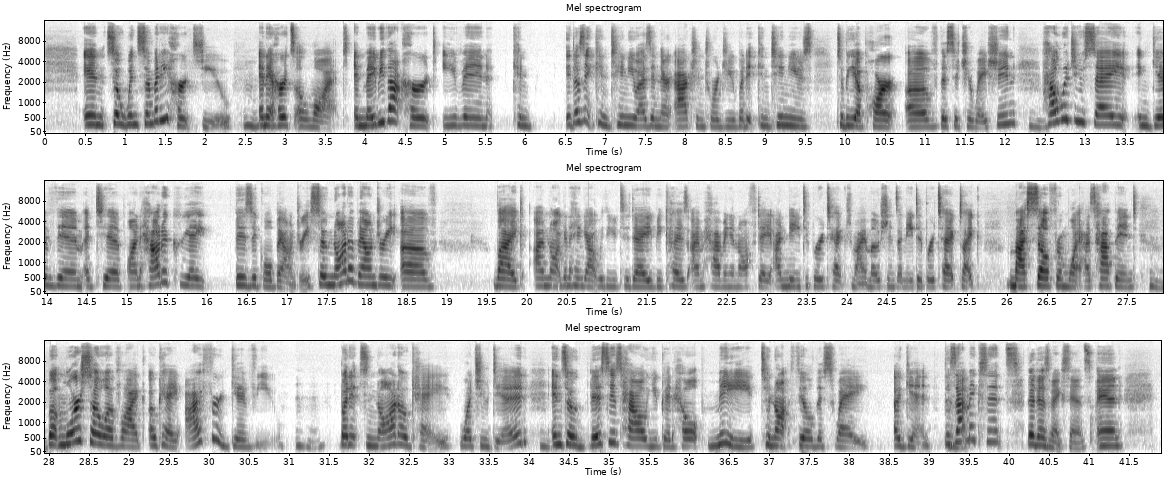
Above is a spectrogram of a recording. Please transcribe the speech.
And so when somebody hurts you Mhm. and it hurts a lot, and maybe that hurt even can it doesn't continue as in their action towards you, but it continues to be a part of the situation. Mhm. How would you say and give them a tip on how to create physical boundaries? So not a boundary of like I'm not going to hang out with you today because I'm having an off day. I need to protect my emotions. I need to protect like myself from what has happened, Mhm. but more so of like, okay, I forgive you Mhm. but it's not okay what you did. Mhm. And so this is how you could help me to not feel this way again. Does that make sense? That does make sense. And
